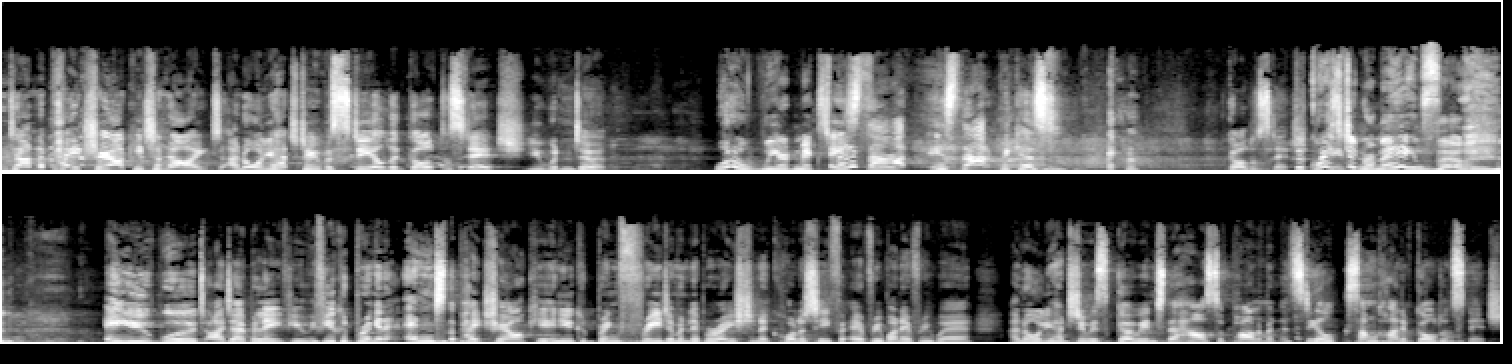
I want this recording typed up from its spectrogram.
If bring down the patriarchy tonight, and all you had to do was steal the golden snitch, you wouldn't do it. what a weird mixed Is metaphor. that is that because golden snitch? the question remains, though. You would. I don't believe you. If you could bring an end to the patriarchy and you could bring freedom and liberation, equality for everyone everywhere, and all you had to do is go into the House of Parliament and steal some kind of golden snitch.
